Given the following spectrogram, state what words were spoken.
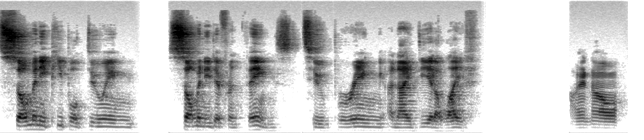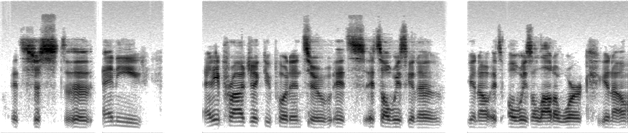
so many people doing so many different things to bring an idea to life. I know. It's just uh, any any project you put into, it's it's always gonna, you know, it's always a lot of work. You know,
